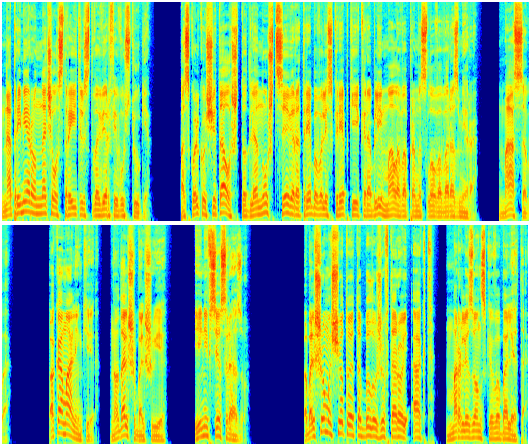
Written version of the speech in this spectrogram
Например, он начал строительство верфи в Устюге, поскольку считал, что для нужд Севера требовались крепкие корабли малого промыслового размера. Массово. Пока маленькие, но дальше большие. И не все сразу. По большому счету, это был уже второй акт марлезонского балета.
